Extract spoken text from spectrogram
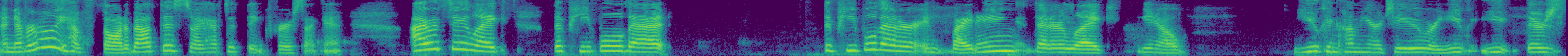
I never really have thought about this, so I have to think for a second. I would say like the people that the people that are inviting that are like, you know, you can come here too or you you there's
